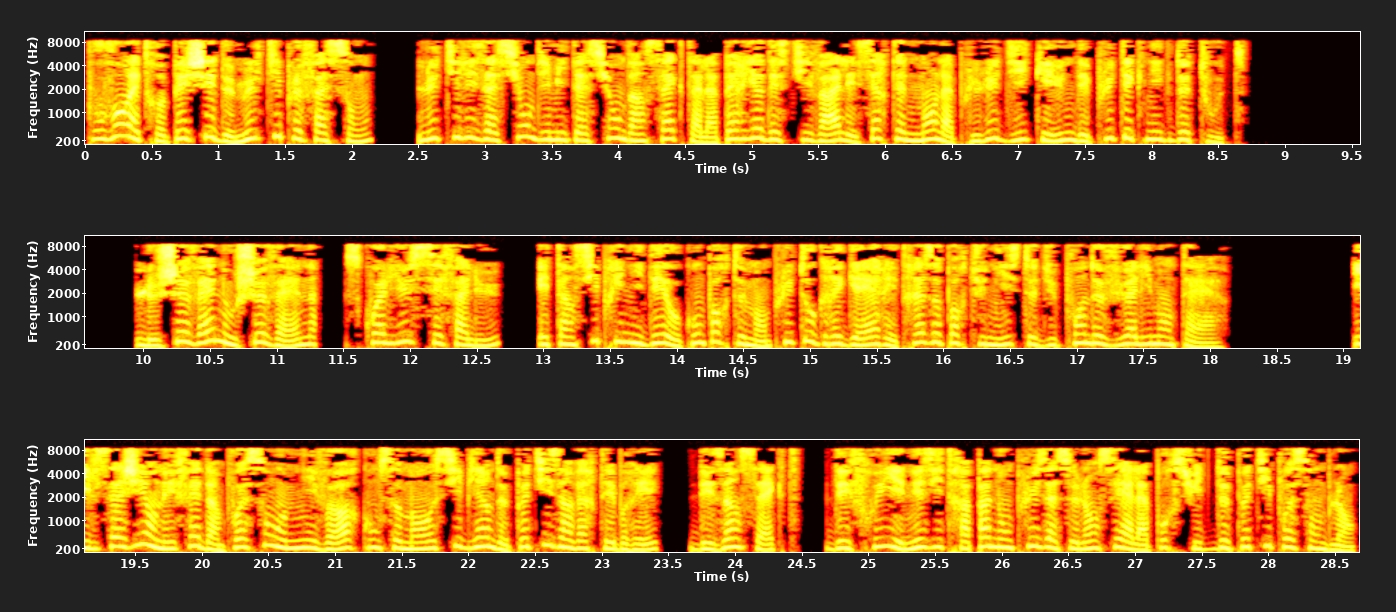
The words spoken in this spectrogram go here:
Pouvant être pêché de multiples façons, l'utilisation d'imitations d'insectes à la période estivale est certainement la plus ludique et une des plus techniques de toutes. Le cheven ou cheven, Squalius cephalus, est un cyprinidé au comportement plutôt grégaire et très opportuniste du point de vue alimentaire. Il s'agit en effet d'un poisson omnivore consommant aussi bien de petits invertébrés, des insectes, des fruits et n'hésitera pas non plus à se lancer à la poursuite de petits poissons blancs.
